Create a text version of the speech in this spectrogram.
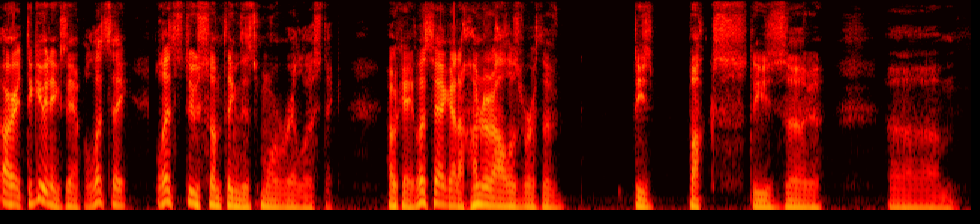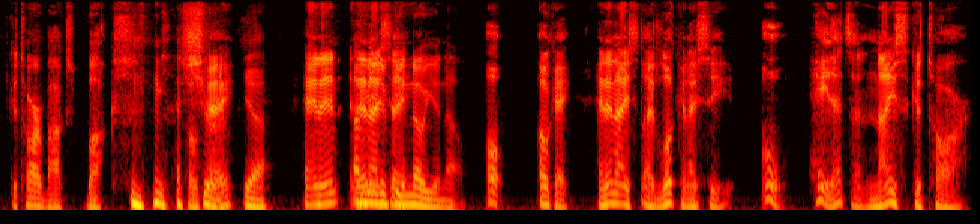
all right, to give you an example, let's say, let's do something that's more realistic. Okay, let's say I got a hundred dollars worth of these bucks, these uh, um, guitar box bucks, yeah, sure. Okay. Yeah. and then I then mean, I if say, you know, you know. oh, okay, and then I, I look and I see, oh, hey, that's a nice guitar,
